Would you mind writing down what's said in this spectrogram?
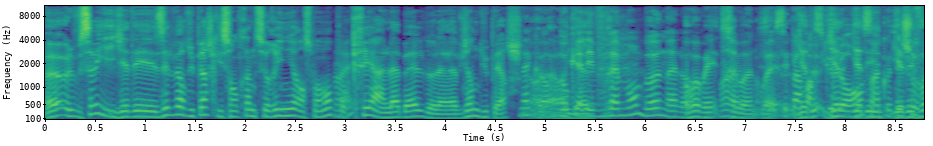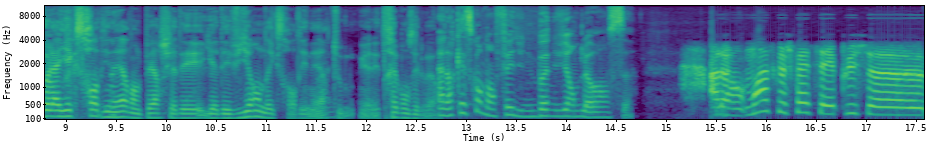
Euh, vous savez, il y a des éleveurs du perche qui sont en train de se réunir en ce moment pour Ouais. créer un label de la viande du perche. D'accord. Donc a- elle est vraiment bonne alors. Ouais, ouais, très bonne. C'est- Ouais. C'est Il pas parce que il y a- il y a Laurence des- y a volailles extraordinaires dans le perche. Il y a des, il y a des viandes extraordinaires. Ouais. Tout. Il y a des très bons éleveurs. Alors qu'est-ce qu'on en fait d'une bonne viande, Laurence? Alors moi, ce que je fais, c'est plus euh,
